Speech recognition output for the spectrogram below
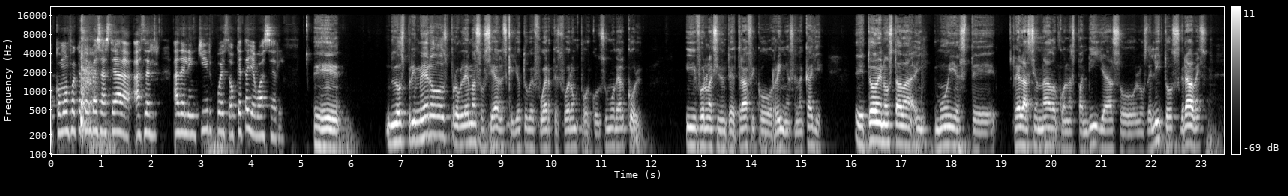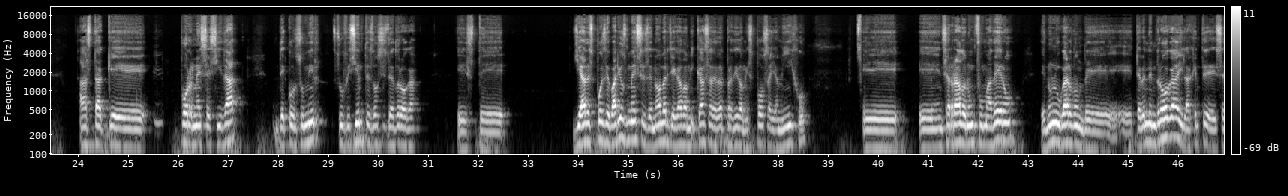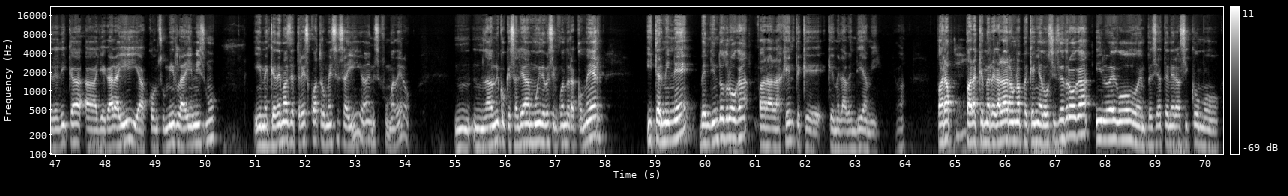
cómo fue que tú empezaste a, hacer, a delinquir, pues, o qué te llevó a hacerlo? Eh, los primeros problemas sociales que yo tuve fuertes fueron por consumo de alcohol y fueron accidentes de tráfico o riñas en la calle. Eh, todavía no estaba muy, este, relacionado con las pandillas o los delitos graves, hasta que por necesidad de consumir suficientes dosis de droga, este, ya después de varios meses de no haber llegado a mi casa, de haber perdido a mi esposa y a mi hijo, eh, eh, encerrado en un fumadero, en un lugar donde eh, te venden droga y la gente se dedica a llegar ahí y a consumirla ahí mismo. Y me quedé más de tres, cuatro meses ahí, en ese fumadero. Mm, lo único que salía muy de vez en cuando era comer y terminé vendiendo droga para la gente que, me la vendía a mí. Para, para que me regalaran una pequeña dosis de droga y luego empecé a tener así como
